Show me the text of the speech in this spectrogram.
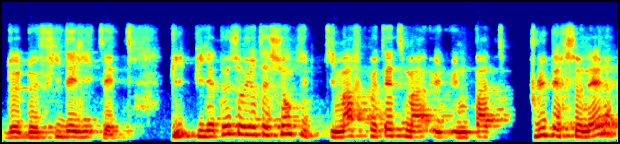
de, fidélité. Puis, il y a deux orientations qui, marquent peut-être une patte plus personnelle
